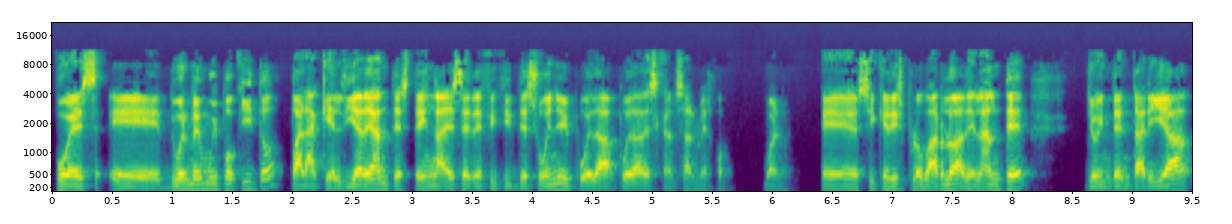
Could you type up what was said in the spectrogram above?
pues eh, duerme muy poquito para que el día de antes tenga ese déficit de sueño y pueda, pueda descansar mejor. Bueno, eh, si queréis probarlo, adelante. Yo intentaría,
